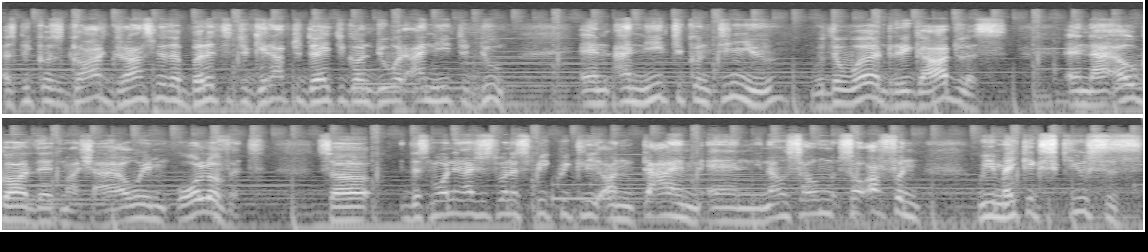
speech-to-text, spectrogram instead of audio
It's because God grants me the ability to get up today to go and do what I need to do. And I need to continue with the word regardless. And I owe God that much. I owe Him all of it. So this morning I just want to speak quickly on time. And you know, so so often we make excuses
